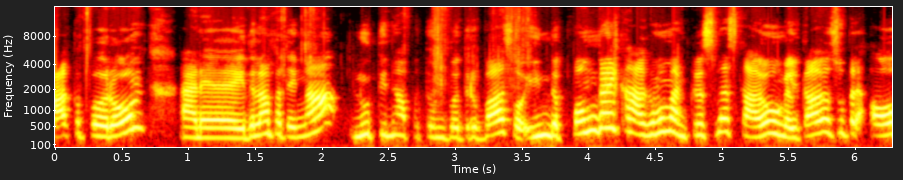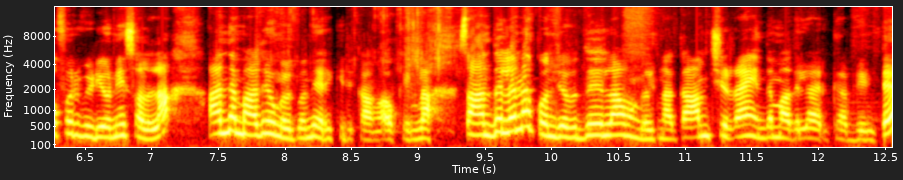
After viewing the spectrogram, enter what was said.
பார்க்க போறோம். அண்ட் இதெல்லாம் பாத்தீங்கன்னா நூத்தி நாற்பத்தி ஒன்பது ரூபாய். ஸோ இந்த பொங்கலுக்காகவும் அண்ட் கிறிஸ்மஸ்க்காகவும் உங்களுக்காக சூப்பர் ஆஃபர் வீடியோனே சொல்லலாம். அந்த மாதிரி உங்களுக்கு வந்து இறக்கிருக்காங்க. ஓகேங்களா ஸோ அதுல நான் கொஞ்சம் இதெல்லாம் உங்களுக்கு நான் காமிச்சிடுறேன் எந்த மாதிரிலாம் இருக்கு அப்படின்ட்டு.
